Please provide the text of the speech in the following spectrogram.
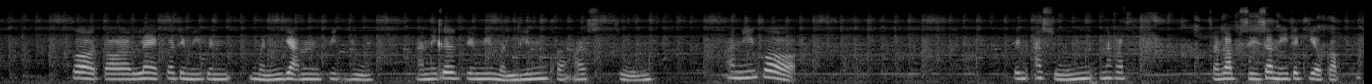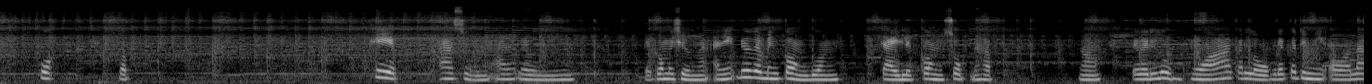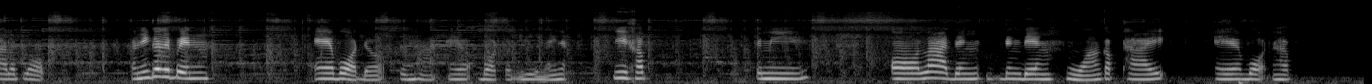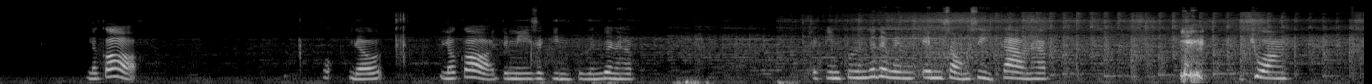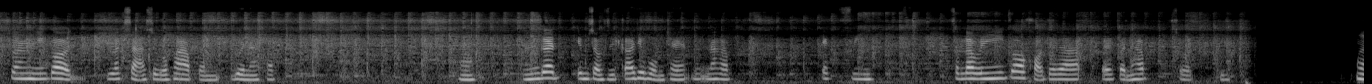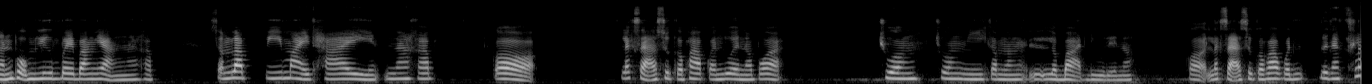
ก็ตอนแรกก็จะมีเป็นเหมือนยันปิดอยู่ อันนี้ก็จะมีเหมือนลิ้นของอสูรอันนี้ก็ เป็นอสูรนะครับสำหรับซีซั่นนี้จะเกี่ยวกับพวกกับเทพ อาสูรอะไรแบบนี้นะแต่ก็ไม่เชิงนั้นอันนี้ก็จะเป็นกล่องดวงใจหรือกล่องศพนะครับเนาะจะเป็นรูปหัวกระโหลกแล้วก็จะมีออร่ารอบๆอันนี้ก็จะเป็นแอร์บอร์ดเดี๋ยวผมหาแอร์บอร์ดก่อนอยู่ไหนเนี่ยนี่ครับ จะมีออร่าแดงแดงแดงหัวกับท้ายแอร์บอร์ดนะครับ แล้วก็ เดี๋ยวแล้วก็จะมีสกินปืนด้วยนะครับ สกินปืนก็จะเป็น M249 นะครับ ช่วง ช่วงนี้ก็รักษาสุขภาพกันด้วยนะครับอะอันนี้ก็ M249 ที่ผมใช้นะครับ X ฟรีสำหรับวันนี้ก็ขอตัวลาไปก่อนนะครับ สวัสดี เหมือนผมลืมไปบางอย่างนะครับสำหรับปีใหม่ไทยนะครับ ก็รักษาสุขภาพกันด้วยนะเพราะว่า ช่วงช่วงนี้กำลังระบาดอยู่เลยเนาะก็รักษาสุขภาพกันด้วยนะครับ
